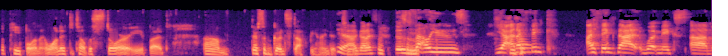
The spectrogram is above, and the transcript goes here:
the people, and I wanted to tell the story, but um, there's some good stuff behind it. Yeah, too. I got it. Those some, values. Yeah, and I think I think that what makes um,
